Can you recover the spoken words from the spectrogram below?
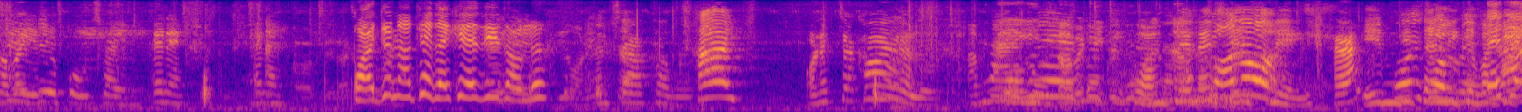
সবাই এসে পৌঁছায়নি এনে এনে। কয়জন আছে দেখিয়ে দিই তাহলে? চা খাব। হাই। অনেক চা খাওয়া গেল? হ্যাঁ? দেখো,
